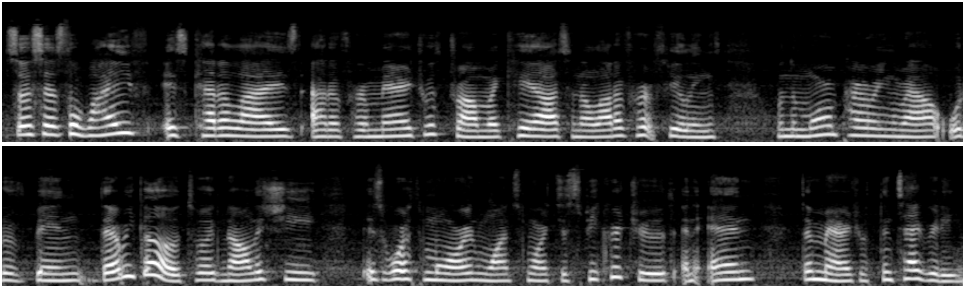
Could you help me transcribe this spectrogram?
So it says the wife is catalyzed out of her marriage with drama, chaos, and a lot of hurt feelings when the more empowering route would have been there we go, to acknowledge she is worth more and wants more, to speak her truth and end the marriage with integrity.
